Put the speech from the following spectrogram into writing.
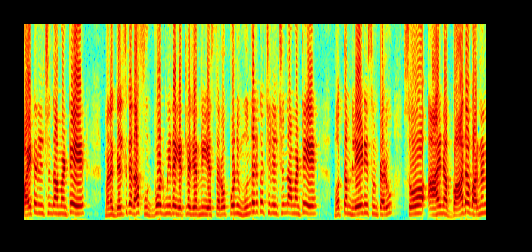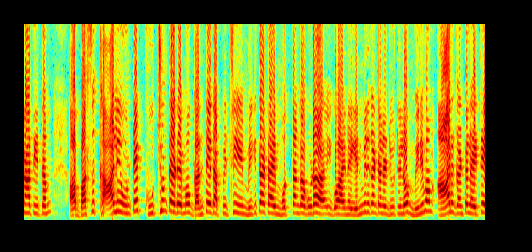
బయట నిల్చుందామంటే మనకు తెలుసు కదా ఫుట్బోర్డ్ మీద ఎట్లా జర్నీ చేస్తారో. పోనీ ముందడికొచ్చి నిల్చుందామంటే మొత్తం లేడీస్ ఉంటారు. సో ఆయన బాధ వర్ణనాతీతం. ఆ బస్సు ఖాళీ ఉంటే కూర్చుంటాడేమో గంతే తప్పించి మిగతా టైం మొత్తంగా కూడా ఇగో ఆయన ఎనిమిది గంటల డ్యూటీలో మినిమం ఆరు గంటలు అయితే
